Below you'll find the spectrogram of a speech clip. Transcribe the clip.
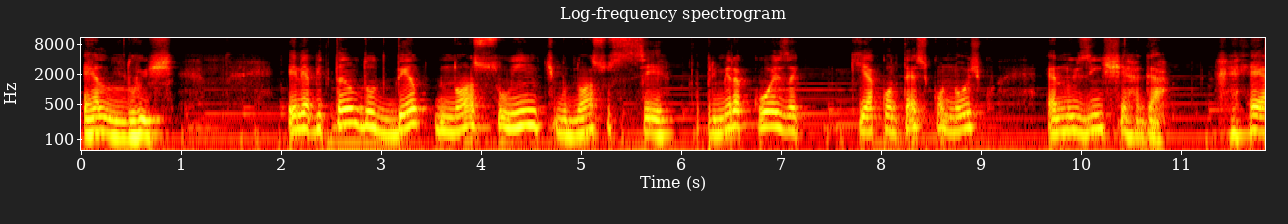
é luz. Ele habitando dentro do nosso íntimo, nosso ser, primeira coisa que acontece conosco é nos enxergar, é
